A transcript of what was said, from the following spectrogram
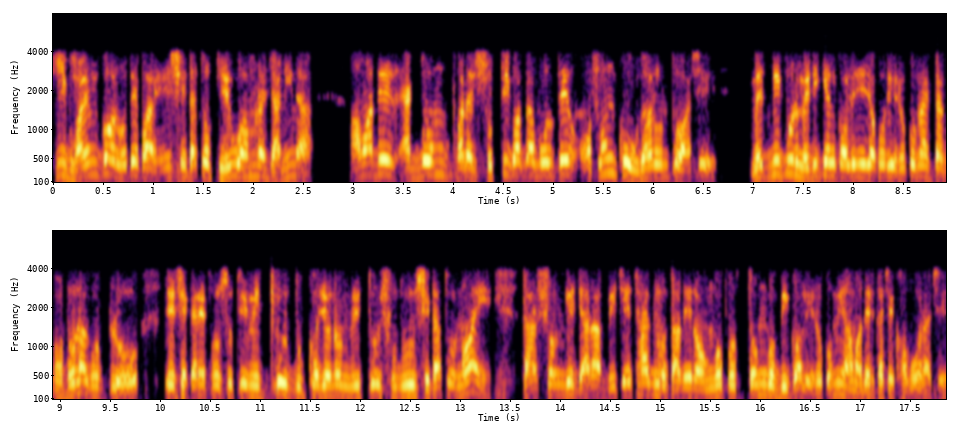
কি ভয়ঙ্কর হতে পারে, সেটা তো কেউ আমরা জানি না। আমাদের একদম মানে সত্যি কথা বলতে অসংখ্য উদাহরণ তো আছে। মেদিনীপুর মেডিকেল কলেজে যখন এরকম একটা ঘটনা ঘটলো যে সেখানে প্রসূতি মৃত্যু, দুঃখজনক মৃত্যু, শুধু সেটা তো নয়, তার সঙ্গে যারা বেঁচে থাকল তাদের অঙ্গ প্রত্যঙ্গ বিকল, এরকমই আমাদের কাছে খবর আছে।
